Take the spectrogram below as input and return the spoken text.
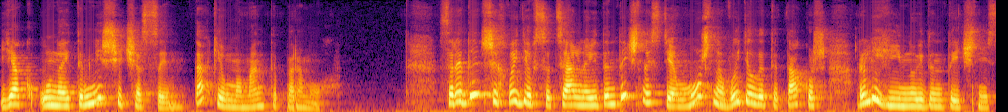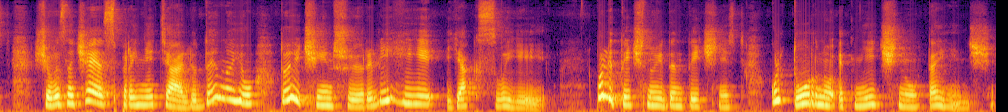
як у найтемніші часи, так і в моменти перемог. Серед інших видів соціальної ідентичності можна виділити також релігійну ідентичність, що визначає сприйняття людиною тої чи іншої релігії як своєї, політичну ідентичність, культурну, етнічну та інші.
